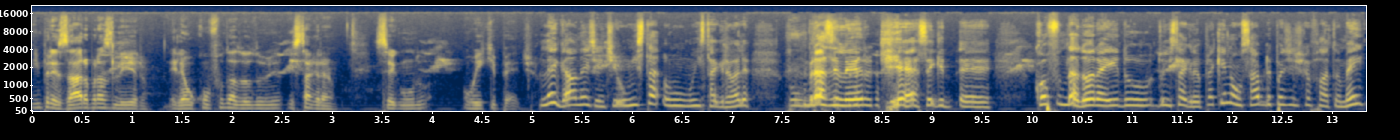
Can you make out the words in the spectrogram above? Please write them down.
empresário brasileiro. Ele é o cofundador do Instagram, segundo o Wikipedia. Legal, né, gente? Um, Insta, um Instagram, olha, um brasileiro que é, segui- é cofundador aí do, do Instagram. Pra quem não sabe, depois a gente vai falar também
